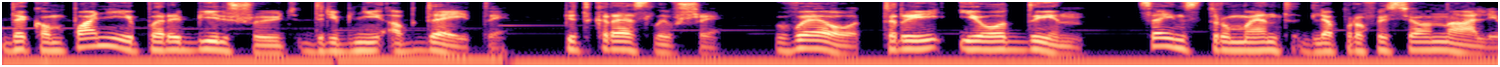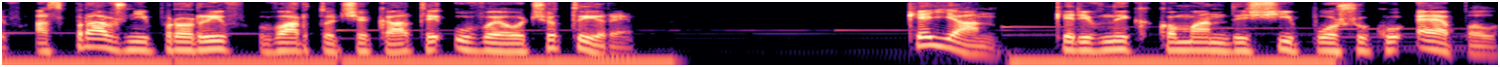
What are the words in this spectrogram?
де компанії перебільшують дрібні апдейти, підкресливши VEO 3.1 – це інструмент для професіоналів, а справжній прорив варто чекати у VEO 4. Кеян, керівник команди Ші пошуку Apple,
